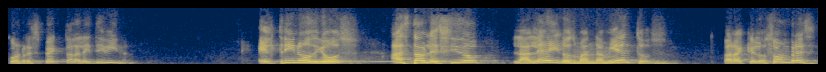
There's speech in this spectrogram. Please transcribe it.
con respecto a la ley divina. El trino Dios ha establecido la ley, los mandamientos, para que los hombres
